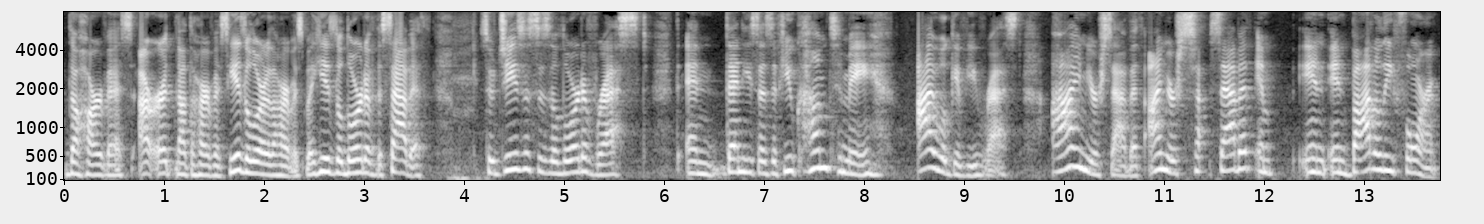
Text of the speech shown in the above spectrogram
the harvest, or not the harvest, he is the Lord of the harvest, but he is the Lord of the Sabbath. So Jesus is the Lord of rest. And then he says, If you come to me, I will give you rest. I'm your Sabbath. I'm your Sabbath in, in, in bodily form.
